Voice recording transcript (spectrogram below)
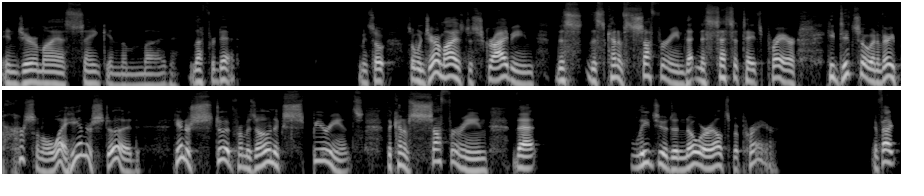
And Jeremiah sank in the mud, left for dead. I mean, so, so when Jeremiah is describing this, this kind of suffering that necessitates prayer, he did so in a very personal way. He understood he understood from his own experience the kind of suffering that leads you to nowhere else but prayer. In fact,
